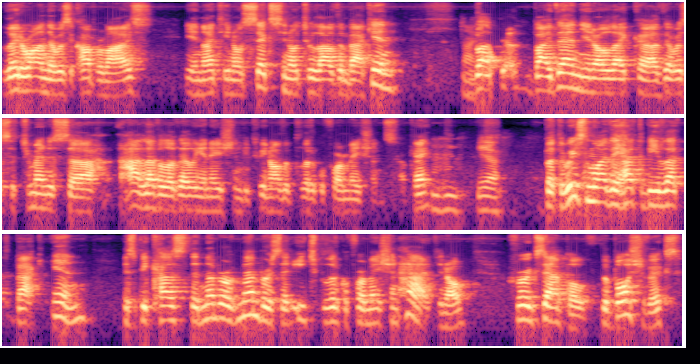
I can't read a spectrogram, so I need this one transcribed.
Later on, there was a compromise in 1906, you know, to allow them back in. Nice. But by then, you know, like uh, there was a tremendous uh, high level of alienation between all the political formations. Okay. Mhm. Yeah. But the reason why they had to be let back in is because the number of members that each political formation had, you know. For example, the Bolsheviks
